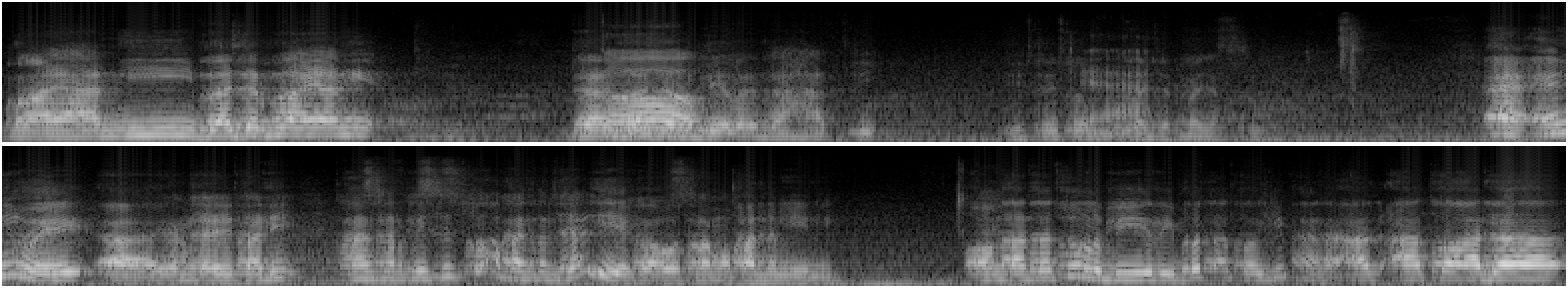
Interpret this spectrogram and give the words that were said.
melayani, belajar melayani dan Betul. belajar lebih rendah hati. Itu itu Ya. belajar banyak sih. Eh anyway, eh, yang dari tadi client services itu apa yang terjadi ya kalau selama pandemi ini? Om Tante tuh lebih ribet atau gimana? A- atau ada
